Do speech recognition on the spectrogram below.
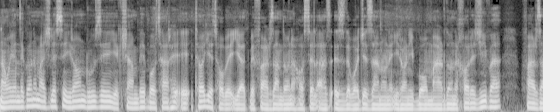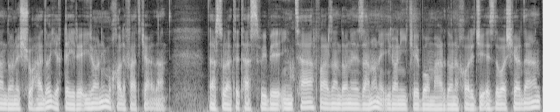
نمایندگان مجلس ایران روز یکشنبه با طرح اعطای تابعیت به فرزندان حاصل از ازدواج زنان ایرانی با مردان خارجی و فرزندان شهدای غیر ایرانی مخالفت کردند. در صورت تصویب این طرح فرزندان زنان ایرانی که با مردان خارجی ازدواج کردند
